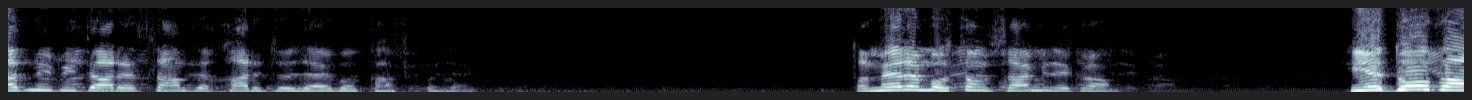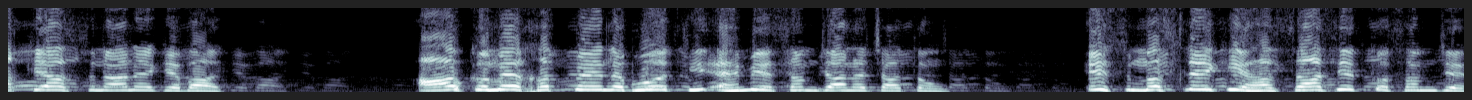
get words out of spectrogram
آدمی بھی دار اسلام سے خارج ہو جائے گا کافر ہو جائے گا۔ تو میرے محترم سامعین اکرام، یہ دو واقعات سنانے کے بعد آپ کو میں ختم نبوت کی اہمیت سمجھانا چاہتا ہوں۔ اس مسئلے کی حساسیت کو سمجھے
